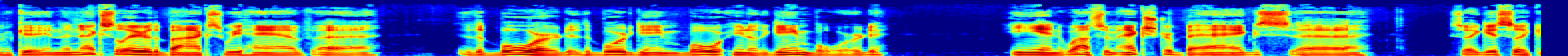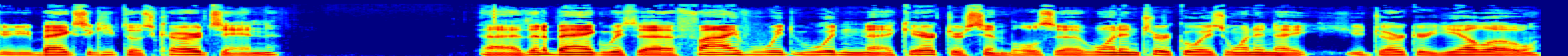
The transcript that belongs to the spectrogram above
Okay, in the next layer of the box, we have uh, the board, the board game board, you know, the game board, and wow, some extra bags. Uh, so I guess like bags to keep those cards in. Uh, then a bag with uh, five wood, wooden uh, character symbols, uh, one in turquoise, one in a darker yellow,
